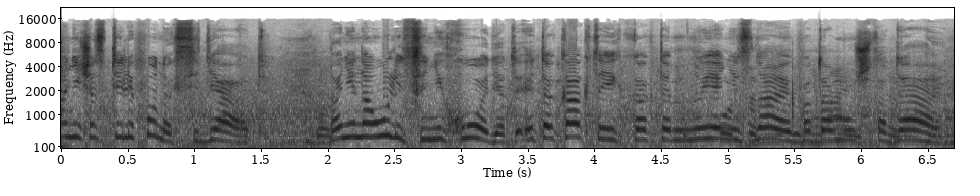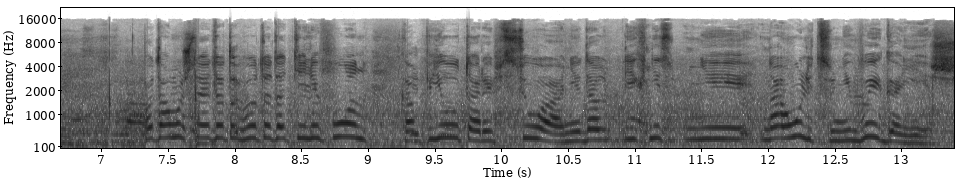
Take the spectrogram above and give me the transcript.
Они сейчас в телефонах сидят. Да. Они на улице не ходят. Это как-то их как-то, ну я не знаю, потому что, да. Потому что этот, вот этот телефон, компьютер и все, они, их не, не, на улицу не выгонишь.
